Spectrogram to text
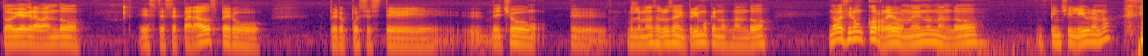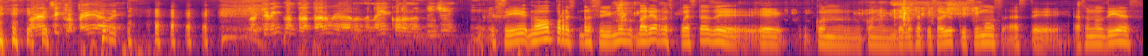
todavía grabando este, separados, pero pero pues este, de hecho, eh, pues le mando saludos a mi primo que nos mandó, no voy a decir un correo, al menos nos mandó un pinche libro, ¿no? Una enciclopedia, güey. Lo quieren contratar, güey, a los de México, los del pinche. Sí, no, pues recibimos varias respuestas de, eh, con, con, de los episodios que hicimos hasta, hace unos días,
